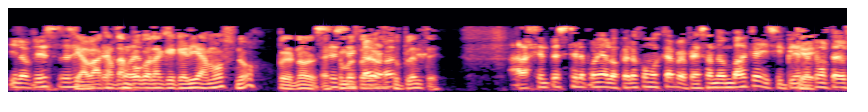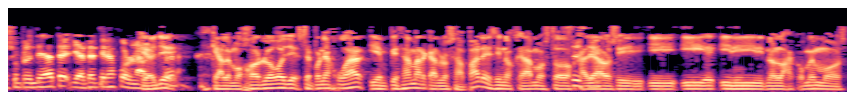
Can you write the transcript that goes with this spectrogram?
y lo piensas que a Vaca tampoco joder, la que queríamos, ¿no? Pero no, Sí, es que sí, hemos traído claro, al ¿no? suplente. A la gente se le ponía los pelos como escarpe pensando en vaca y si piensas Que- que hemos traído suplente ya te, ya te tiras por una Que oye, que a lo mejor luego se pone a jugar y empieza a marcar los apares y nos quedamos todos Sí, sí. callados Y, y, y- y nos la comemos.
